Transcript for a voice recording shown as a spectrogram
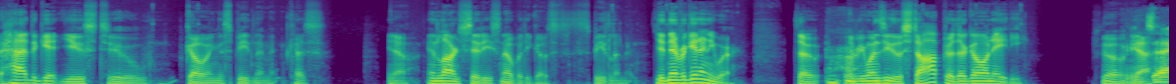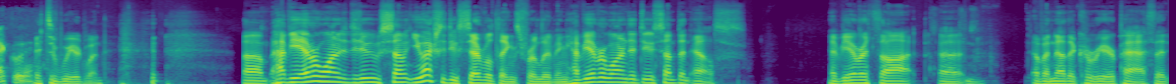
had to get used to going the speed limit because, you know, in large cities nobody goes the speed limit. You'd never get anywhere. So Mhm. everyone's either stopped or they're going eighty. So yeah, Exactly. it's a weird one. um, have you ever wanted to do some? You actually do several things for a living. Have you ever wanted to do something else? Have you ever thought uh, of another career path that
